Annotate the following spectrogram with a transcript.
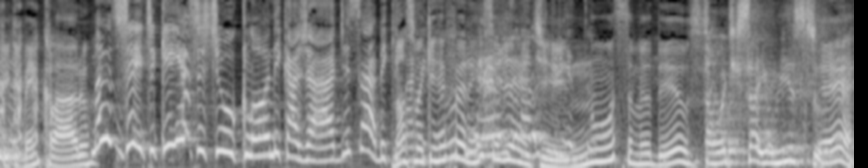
Fique bem claro. Mas, gente, quem assistiu o Clone Cajade sabe que Nossa, mas que referência, estava gente. Nossa, meu Deus. Aonde que saiu isso? É.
